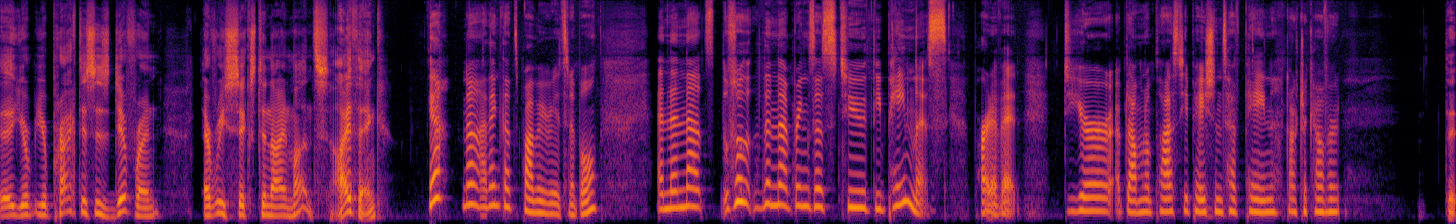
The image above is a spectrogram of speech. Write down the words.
uh, your your practice is different every six to nine months. I think. Yeah, no, I think that's probably reasonable. And then that's so then that brings us to the painless part of it. Do your abdominoplasty patients have pain, Dr. Calvert? They,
